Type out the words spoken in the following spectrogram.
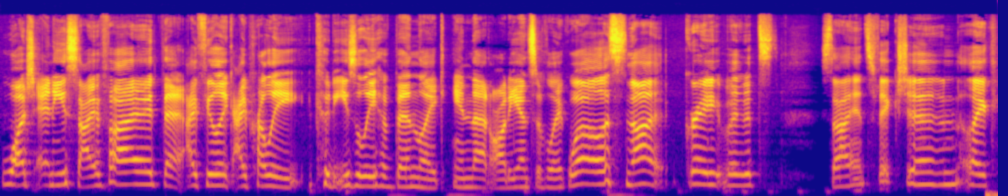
watch any sci-fi that I feel like I probably could easily have been like in that audience of like, well, it's not great, but it's science fiction. Like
